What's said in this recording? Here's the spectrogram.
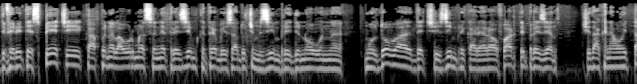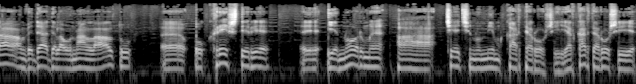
diferite specii ca până la urmă să ne trezim că trebuie să aducem zimbri din nou în Moldova, deci zimbri care erau foarte prezenți și dacă ne-am uitat am vedea de la un an la altul o creștere enormă a ceea ce numim Cartea Roșie. Iar Cartea Roșie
